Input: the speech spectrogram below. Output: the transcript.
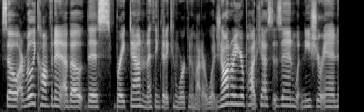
So I'm really confident about this breakdown and I think that it can work no matter what genre your podcast is in, what niche you're in.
